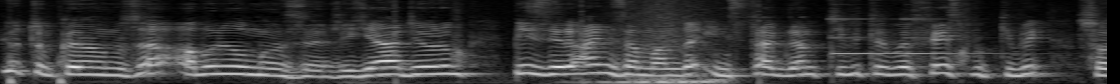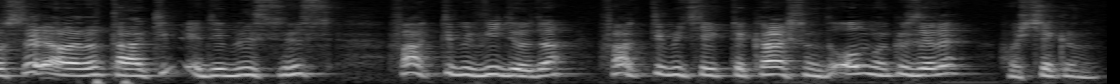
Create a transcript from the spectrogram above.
YouTube kanalımıza abone olmanızı rica ediyorum. Bizleri aynı zamanda Instagram, Twitter ve Facebook gibi sosyal ağlarda takip edebilirsiniz. Farklı bir videoda, farklı bir içerikte karşınızda olmak üzere. Hoşçakalın.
